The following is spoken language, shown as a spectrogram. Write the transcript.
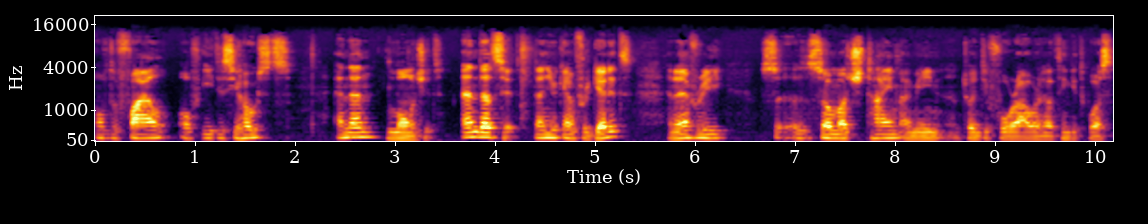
of the file of etc hosts and then launch it. And that's it. Then you can forget it. And every so, so, much time i mean 24 hours i think it was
